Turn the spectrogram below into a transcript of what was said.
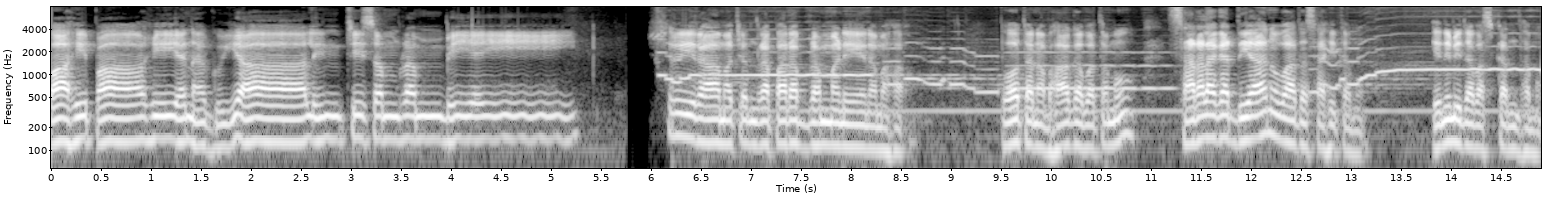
పాహి పాహి అనగుయాలించి సంరంభియై. శ్రీరామచంద్ర పరబ్రహ్మణే నమ. పోతన భాగవతము సరళగద్యానువాద సహితము. ఎనిమిదవ స్కంధము.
